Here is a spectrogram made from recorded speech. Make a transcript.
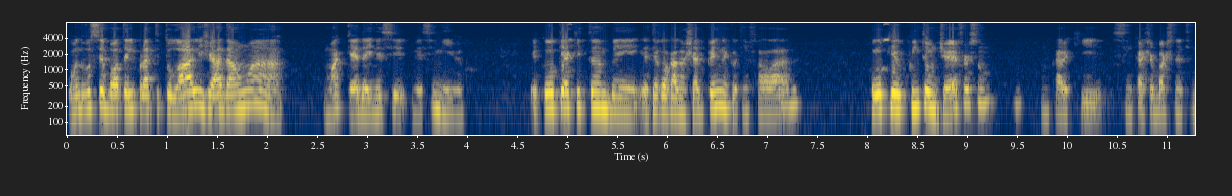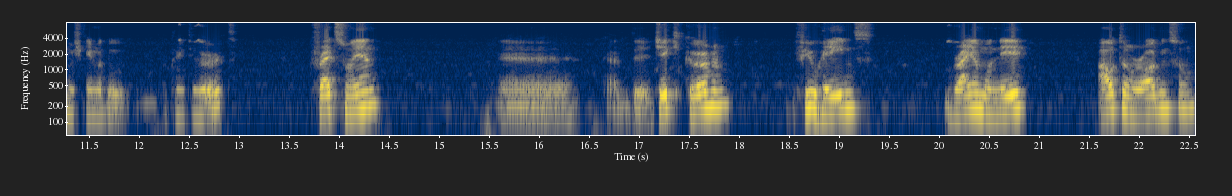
Quando você bota ele para titular, ele já dá uma, uma queda aí nesse, nesse nível. Eu coloquei aqui também, eu tenho colocado o Chad Payne, né, que eu tinha falado. Coloquei o Quinton Jefferson, um cara que se encaixa bastante no esquema do, do Clint Hurt. Fred Swan, é, Cadê? Jake Curran, Phil Haynes, Brian Monet, Alton Robinson.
